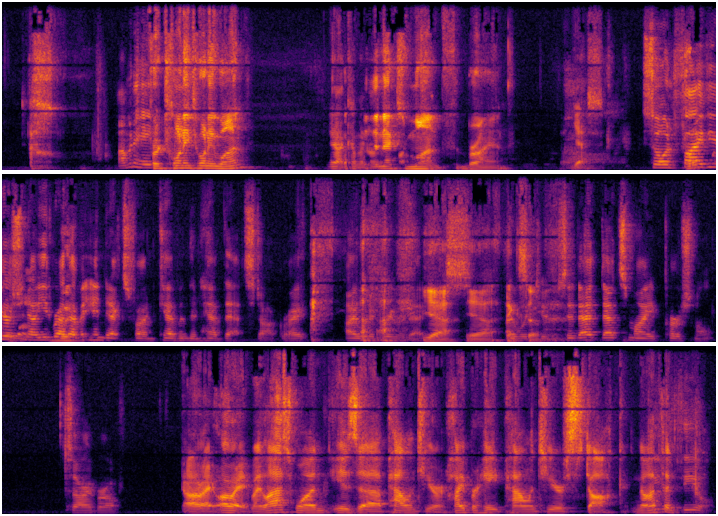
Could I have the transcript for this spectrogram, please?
I'm going to hate For 2021, You're not coming the next month, Brian. Yes. So in five years from now, you'd rather have an index fund, Kevin, than have that stock, right? I would agree with that. Yeah, yes. yeah, I I would so. too. So that that's my personal. Sorry, bro. All right, all right. My last one is uh, Palantir, hyper hate Palantir stock, not Peter the Thiel.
